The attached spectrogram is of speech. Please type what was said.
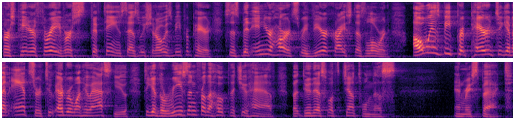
1 Peter 3, verse 15 says we should always be prepared. It says, But in your hearts revere Christ as Lord. Always be prepared to give an answer to everyone who asks you, to give the reason for the hope that you have, but do this with gentleness and respect.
